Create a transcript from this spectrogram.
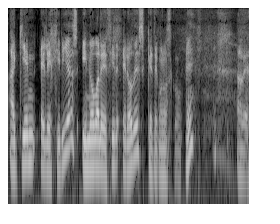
¿a quién elegirías? Y no vale decir Herodes, que te conozco, ¿eh? A ver.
